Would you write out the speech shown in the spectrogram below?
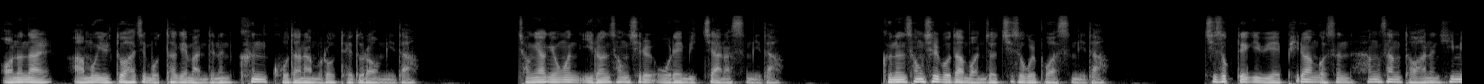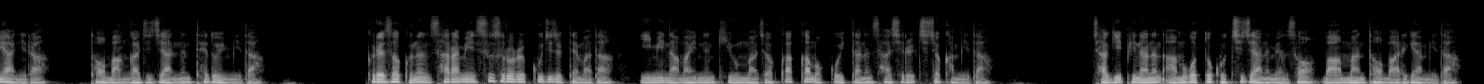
어느 날 아무 일도 하지 못하게 만드는 큰 고단함으로 되돌아옵니다. 정약용은 이런 성실을 오래 믿지 않았습니다. 그는 성실보다 먼저 지속을 보았습니다. 지속되기 위해 필요한 것은 항상 더하는 힘이 아니라 더 망가지지 않는 태도입니다. 그래서 그는 사람이 스스로를 꾸짖을 때마다 이미 남아있는 기운마저 깎아먹고 있다는 사실을 지적합니다. 자기 비난은 아무것도 고치지 않으면서 마음만 더 마르게 합니다.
